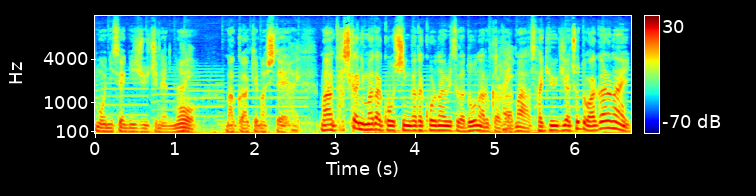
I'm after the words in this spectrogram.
もう2021年もはい幕開けまして、はい。まあ確かにまだこう新型コロナウイルスがどうなるかが、はい。まあ先行きがちょっとわからない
